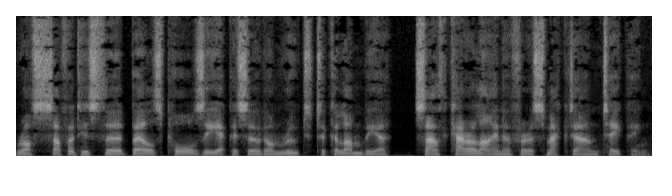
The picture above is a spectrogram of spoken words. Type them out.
Ross suffered his third Bell's palsy episode en route to Columbia, South Carolina for a SmackDown taping.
